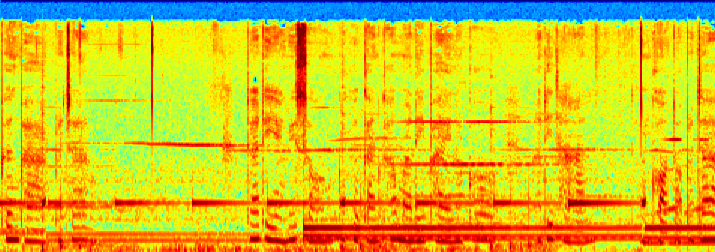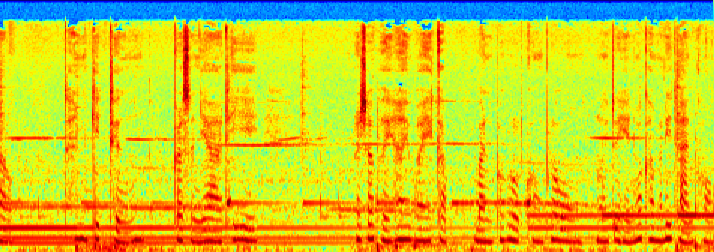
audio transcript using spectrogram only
เพึ่งพาพระเจ้า ท่าทีอย่างที่สองก็คือการเข้ามาลี้ภัยแล้วก็อธิษฐานทูลขอต่อพระเจ้า ท่านคิดถึงพระสัญญาที่พระเจ้าเคยให้ไว้กับบรรพบุรุษของพระองค์ เราจะเห็นว่าคำอธิษฐานของ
